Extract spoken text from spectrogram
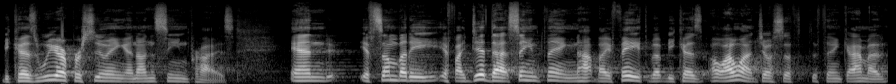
because we are pursuing an unseen prize. And if somebody, if I did that same thing, not by faith, but because, oh, I want Joseph to think I'm a,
